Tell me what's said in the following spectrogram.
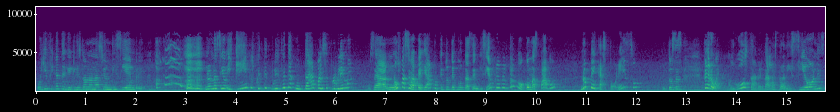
Oye, fíjate que Cristo no nació en diciembre. No nació. ¿Y qué? Pues vete, vete a juntar. ¿Cuál es el problema? O sea, no se va a pelear porque tú te juntas en diciembre, ¿verdad? O comas pavo. No pecas por eso. Entonces, pero bueno, nos gusta, ¿verdad? Las tradiciones,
